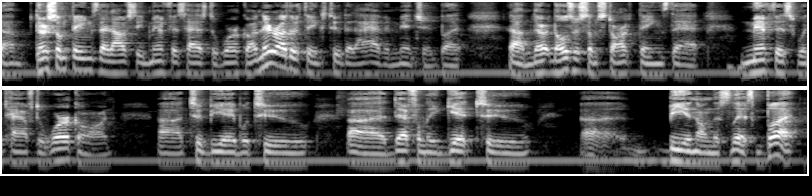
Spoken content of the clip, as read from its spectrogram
um, there's some things that obviously Memphis has to work on. There are other things too that I haven't mentioned, but um, there, those are some stark things that Memphis would have to work on uh, to be able to uh, definitely get to uh, being on this list. But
